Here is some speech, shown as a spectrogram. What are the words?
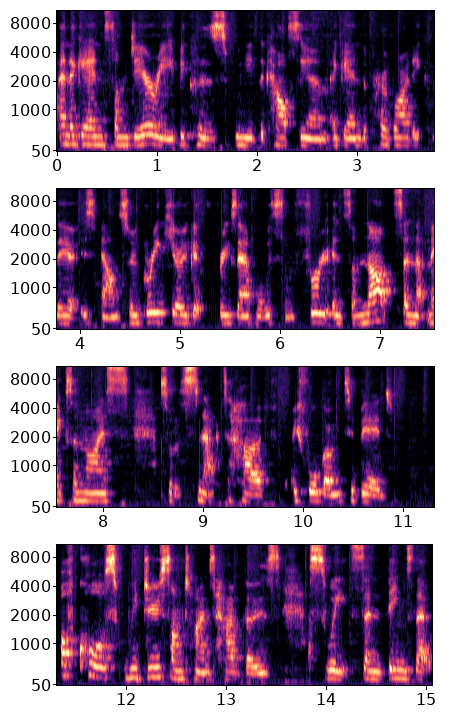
And again, some dairy because we need the calcium. Again, the probiotic there is found. So Greek yogurt, for example, with some fruit and some nuts. And that makes a nice sort of snack to have before going to bed. Of course, we do sometimes have those sweets and things that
